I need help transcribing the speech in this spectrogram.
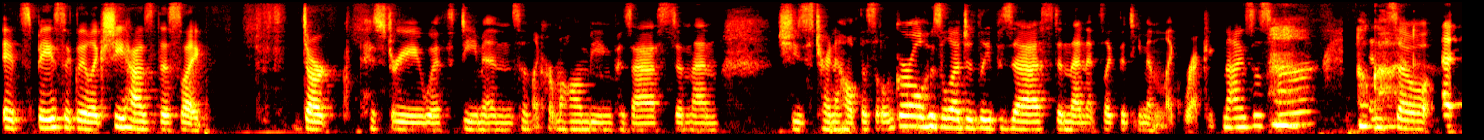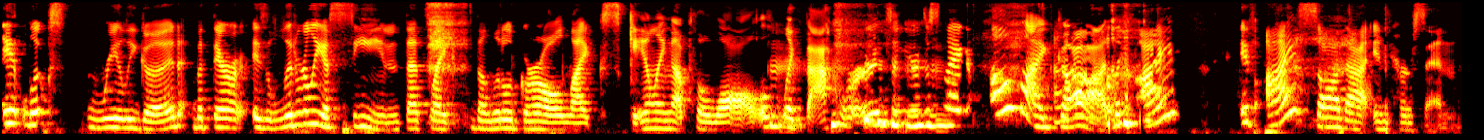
it's basically like she has this like dark history with demons and like her mom being possessed and then she's trying to help this little girl who's allegedly possessed and then it's like the demon like recognizes her oh and god. so uh, it looks really good but there is literally a scene that's like the little girl like scaling up the wall Mm. like backwards and you're just Mhm. like oh my god Oh. like i if i saw that in person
